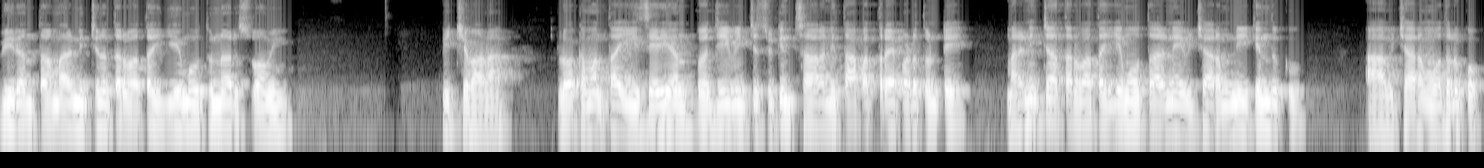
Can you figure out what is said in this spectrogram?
వీరంతా మరణించిన తర్వాత ఏమవుతున్నారు స్వామి? పిచ్చివాడ లోకమంతా ఈ శరీరంతో జీవించి సుఖించాలని తాపత్రయపడుతుంటే మరణించిన తర్వాత ఏమవుతారనే విచారం నీకెందుకు? ఆ విచారం వదులుకో.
